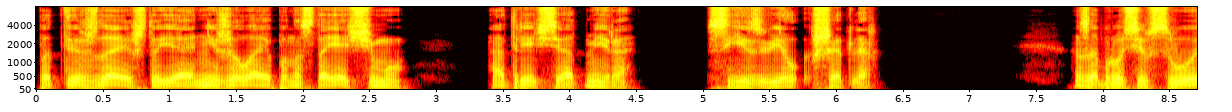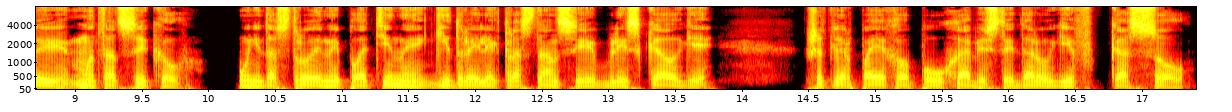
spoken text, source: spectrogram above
подтверждая, что я не желаю по-настоящему отречься от мира, съязвил Шетлер. Забросив свой мотоцикл у недостроенной плотины гидроэлектростанции близ Калги, Шетлер поехал по ухабистой дороге в Кассол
